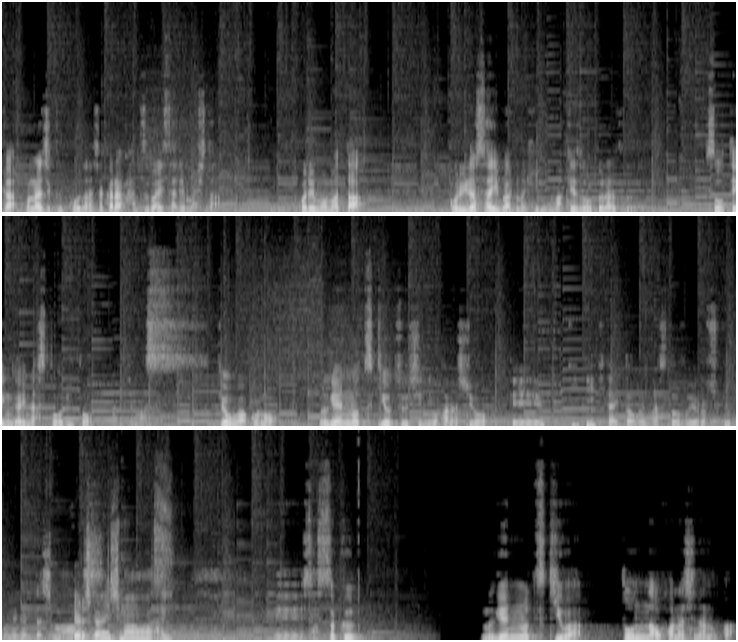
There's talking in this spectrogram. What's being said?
が同じく講談社から発売されました。これもまた、ゴリラ裁判の日に負けず劣らず、想天外なストーリーとなってます。今日はこの無限の月を中心にお話を、えー、聞いていきたいと思います。どうぞよろしくお願いいたします。よろしくお願いします。はい。えー、早速、無限の月はどんなお話なのか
